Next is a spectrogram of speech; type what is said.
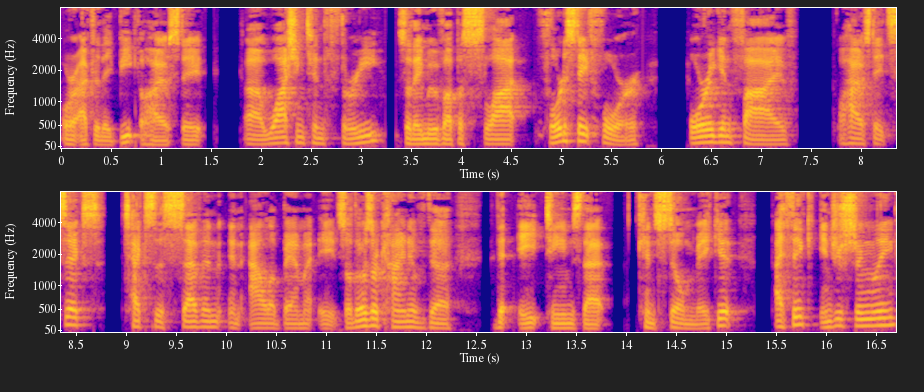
or after they beat Ohio State. Uh, Washington three, so they move up a slot. Florida State four, Oregon five, Ohio State six, Texas seven, and Alabama eight. So those are kind of the the eight teams that can still make it. I think interestingly,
